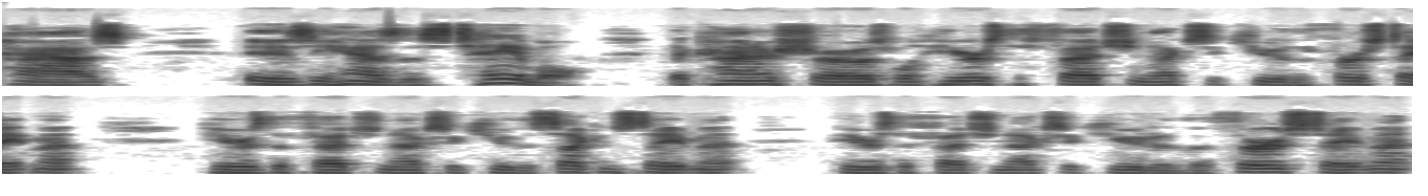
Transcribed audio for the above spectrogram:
has is he has this table that kind of shows, well, here's the fetch and execute of the first statement, here's the fetch and execute the second statement, here's the fetch and execute of the third statement.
